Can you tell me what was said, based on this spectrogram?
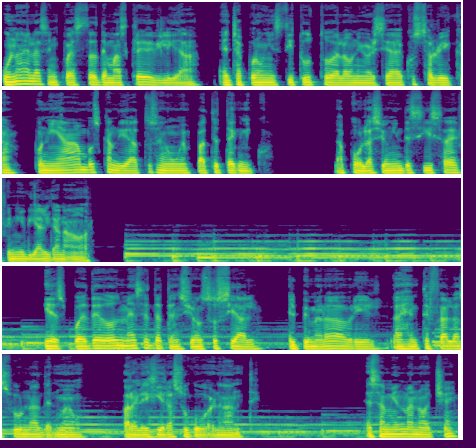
Una de las encuestas de más credibilidad, hecha por un instituto de la Universidad de Costa Rica, ponía a ambos candidatos en un empate técnico. La población indecisa definiría al ganador. Y después de dos meses de atención social, el primero de abril la gente fue a las urnas de nuevo para elegir a su gobernante. Esa misma noche,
